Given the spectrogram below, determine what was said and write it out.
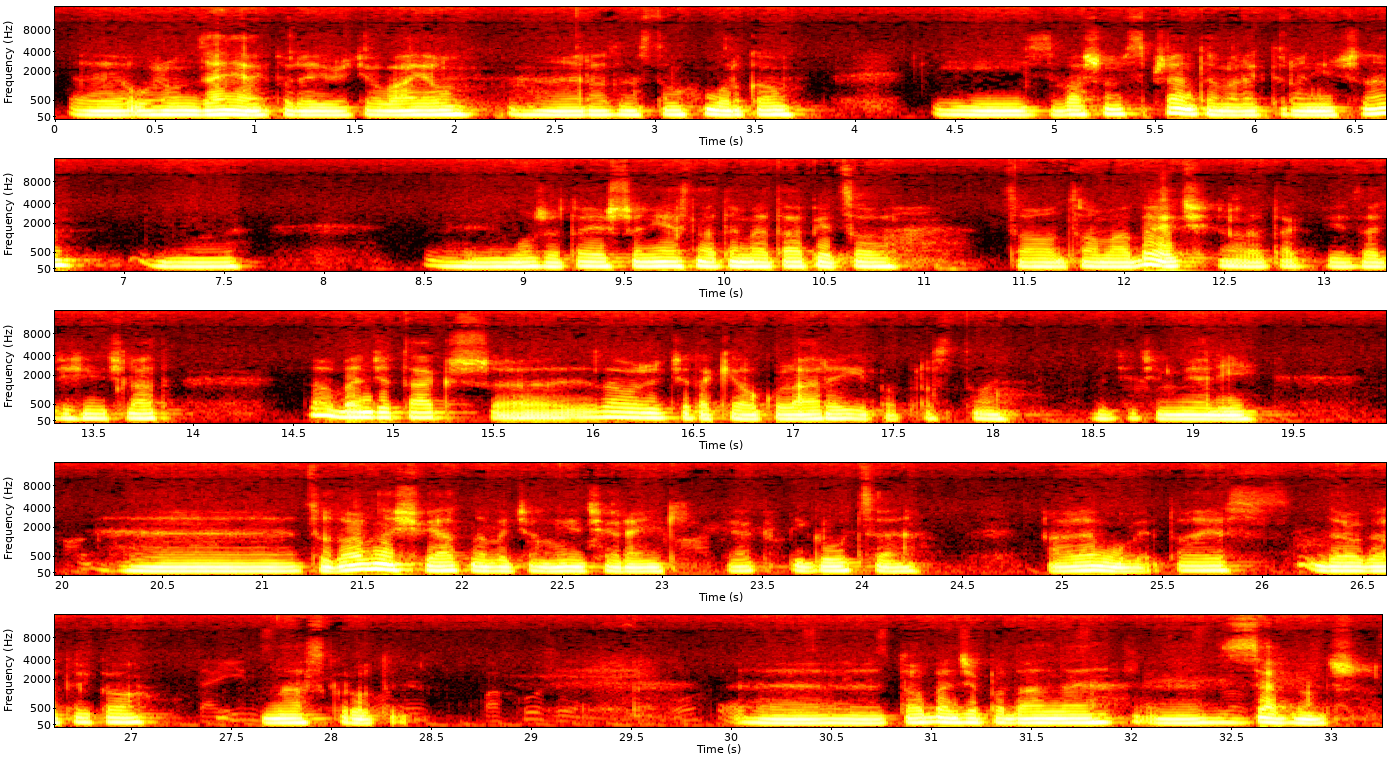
e, urządzenia, które już działają e, razem z tą chmurką i z waszym sprzętem elektronicznym. Y, Może to jeszcze nie jest na tym etapie, co, co, co ma być, ale tak za 10 lat to będzie tak, że założycie takie okulary i po prostu będziecie mieli e, cudowny świat na wyciągnięcie ręki, jak w pigułce. Ale mówię, to jest droga tylko na skróty. E, To będzie podane z zewnątrz.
